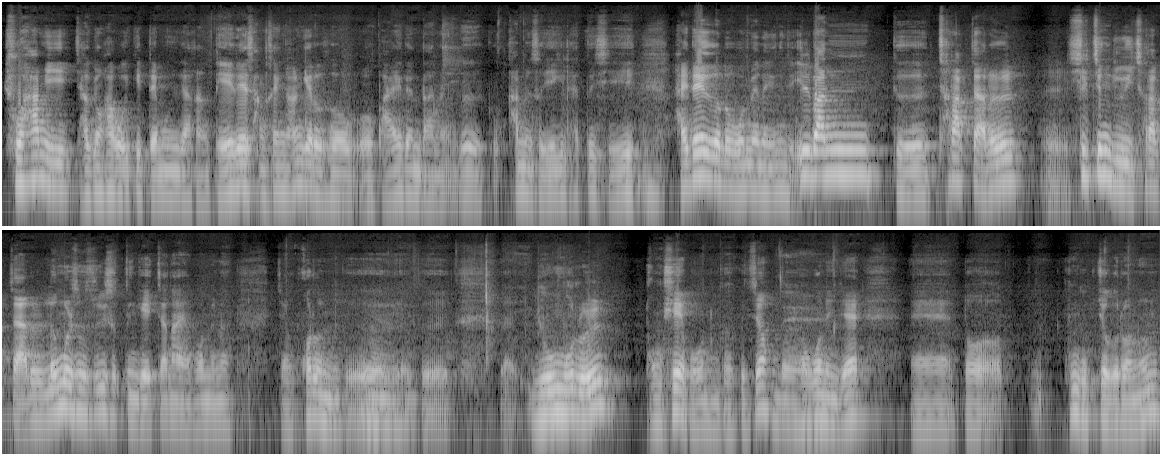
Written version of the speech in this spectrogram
추함이 작용하고 있기 때문에 약간 대대 상생 관계로서 어, 봐야 된다는 그, 그 하면서 얘기를 했듯이 하이데거도 보면은 일반 그 철학자를 에, 실증주의 철학자를 넘어설 수 있었던 게 있잖아요. 보면은 이제 그런 그, 그 유무를 동시에 보는 거 그죠? 네. 그거는 이제 에, 또 궁극적으로는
